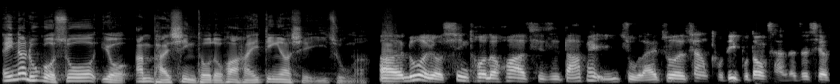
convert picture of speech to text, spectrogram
哎、那如果说有安排信托的话，还一定要写遗嘱吗？呃，如果有信托的话，其实搭配遗嘱来做像土地不动产的这些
